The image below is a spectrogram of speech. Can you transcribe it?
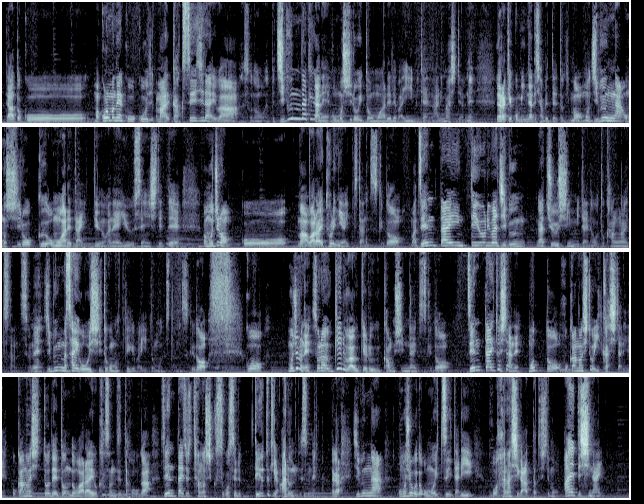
であとこう、まあ、これもね高校まあ学生時代はそのやっぱ自分だけがね面白いと思われればいいみたいなのありましたよね。だから結構みんなで喋ってる時ももう自分が面白く思われたいっていうのがね優先してて、まあ、もちろんこうまあ笑い取りには行ってたんですけど、まあ、全体っていうよりは自分が中心みたいなことを考えてたんですよね。自分が最後美味しいとこ持っていけばいいと思ってたんですけどこうもちろんねそれは受けるは受けるかもしれないですけど全体としてはねもっと他の人を生かしたりね他の人でどんどん笑いを重ねていった方が全体として楽しく過ごせるっていう時があるんですよね。だから自分が面白いこと思いついたりこう話があったとしてもあえてしない。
